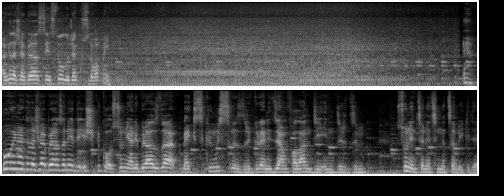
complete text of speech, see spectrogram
Arkadaşlar biraz sesli olacak kusura bakmayın. Eh, bu oyun arkadaşlar biraz hani değişiklik olsun. Yani biraz da belki sıkılmışsınızdır. Granny'den falan diye indirdim. Son internetimde tabii ki de.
